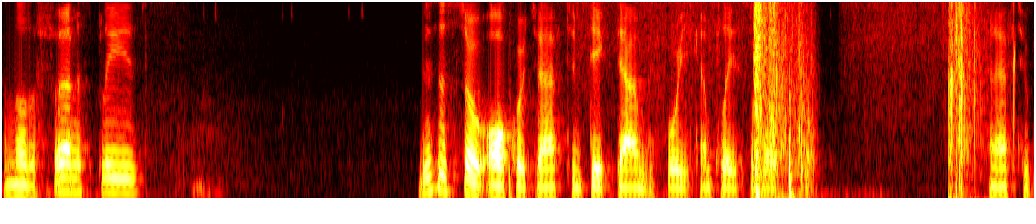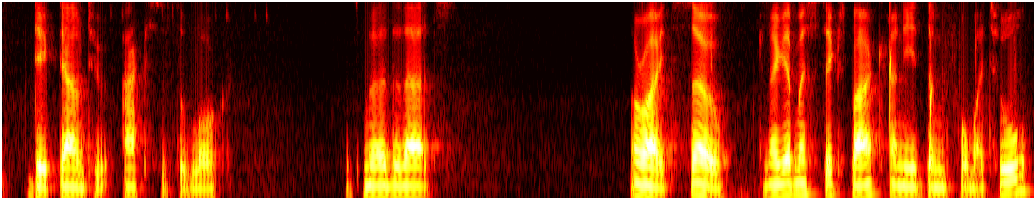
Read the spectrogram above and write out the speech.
Another furnace, please. This is so awkward to have to dig down before you can place a block. And I have to dig down to access the block. Let's murder that. Alright, so, can I get my sticks back? I need them for my tool.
